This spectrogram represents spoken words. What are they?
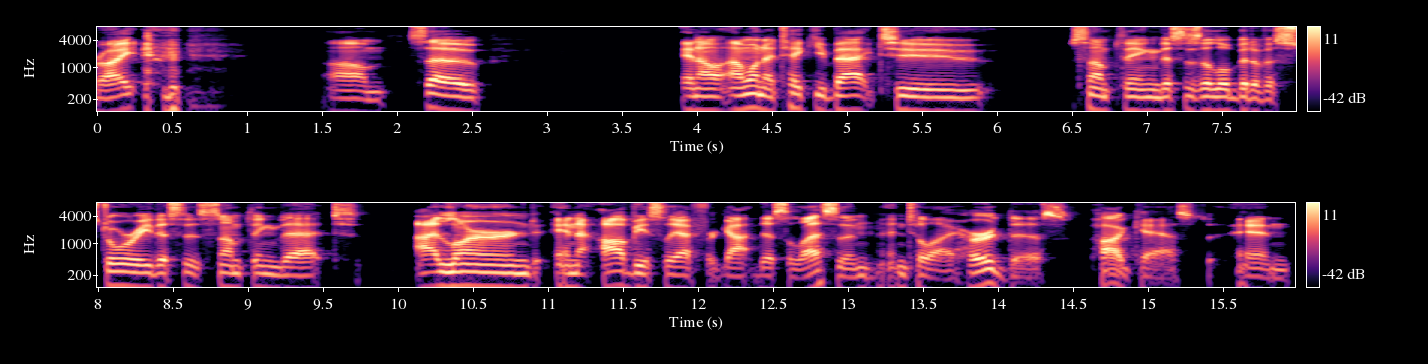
right? um, so, and I, I want to take you back to something. This is a little bit of a story. This is something that I learned, and obviously I forgot this lesson until I heard this podcast, and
